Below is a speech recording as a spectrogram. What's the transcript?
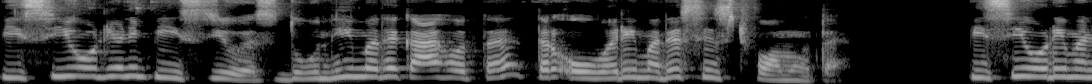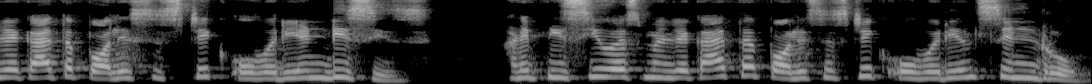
पीसीओडी आणि पीसीओएस दोन्हीमध्ये काय होत आहे तर ओव्हरीमध्ये सिस्ट फॉर्म होत आहे पीसीओडी म्हणजे काय? तर पॉलिसिस्टिक ओव्हरियन डिसीज. आणि पीसीओएस म्हणजे काय? तर पॉलिसिस्टिक ओव्हरियन सिंड्रोम.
